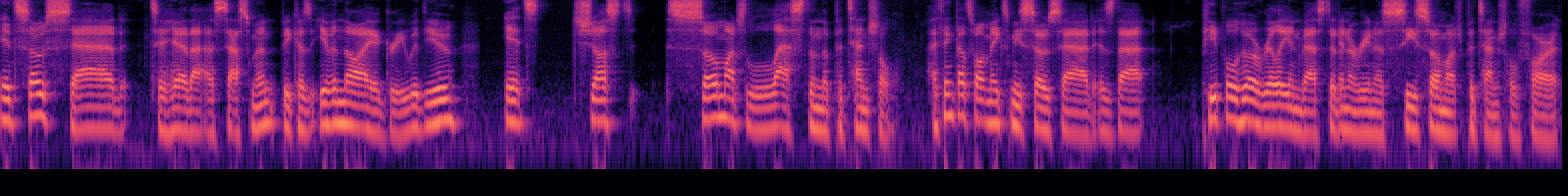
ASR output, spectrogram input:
It's so sad to hear that assessment because even though I agree with you, it's just so much less than the potential. I think that's what makes me so sad is that people who are really invested in arenas see so much potential for it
